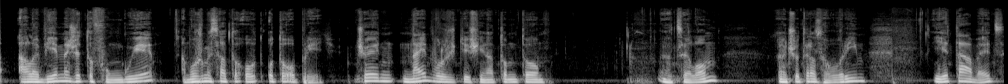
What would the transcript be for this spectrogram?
ale vieme, že to funguje a môžeme sa to o to oprieť. Čo je najdôležitejšie na tomto celom, čo teraz hovorím, je tá vec,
